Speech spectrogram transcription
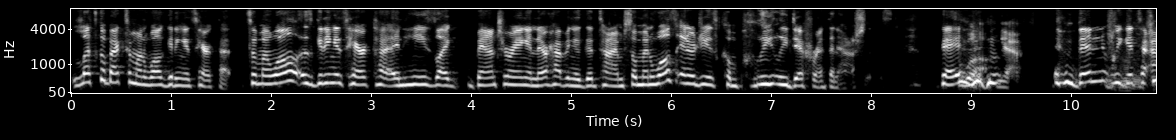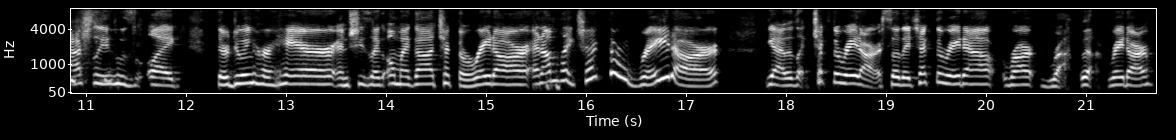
let's go back to Manuel getting his haircut. So Manuel is getting his haircut and he's like bantering and they're having a good time. So Manuel's energy is completely different than Ashley's. Okay. Well, yeah. And then we get to Ashley, who's like, they're doing her hair, and she's like, oh my God, check the radar. And I'm like, check the radar. Yeah, they're like, check the radar. So they check the radar, ra- ra- radar.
